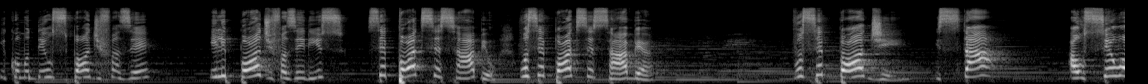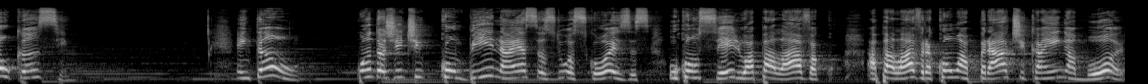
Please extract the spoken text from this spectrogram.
E como Deus pode fazer. Ele pode fazer isso. Você pode ser sábio. Você pode ser sábia. Você pode está ao seu alcance. Então, quando a gente combina essas duas coisas, o conselho, a palavra, a palavra com a prática em amor,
